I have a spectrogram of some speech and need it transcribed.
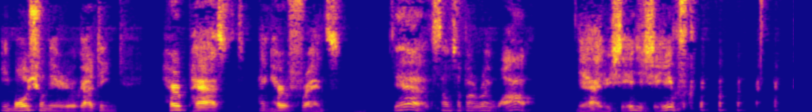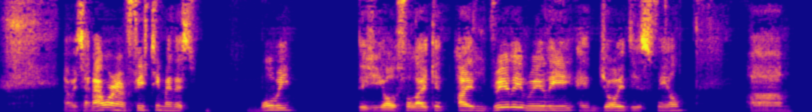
emotionally regarding her past and her friends. Yeah, sounds about right. Wow. Yeah, you see, you see. Now it's an hour and 15 minutes movie. Did you also like it? I really, really enjoyed this film. Um,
